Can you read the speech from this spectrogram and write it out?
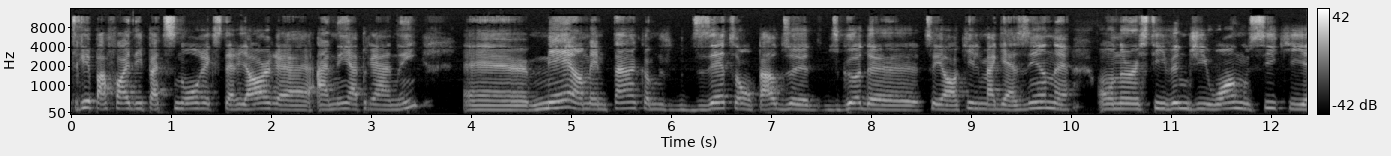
tripent à faire des patinoires extérieures euh, année après année. Mais en même temps, comme je vous disais, on parle du, du gars de Hockey le magazine. On a un Steven G. Wong aussi qui,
